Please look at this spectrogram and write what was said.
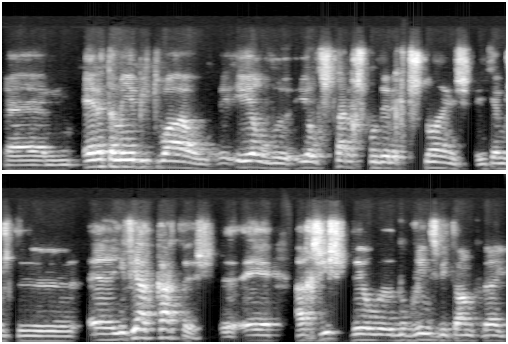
Um, era também habitual ele, ele estar a responder a questões em termos de uh, enviar cartas. Uh, é, há registros dele no Greensby Town, creio,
